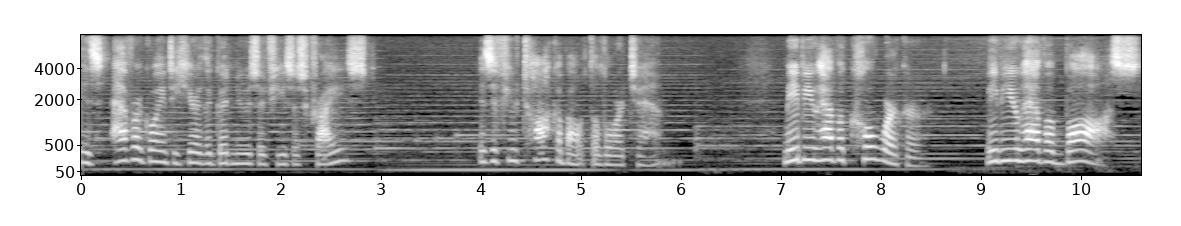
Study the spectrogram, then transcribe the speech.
is ever going to hear the good news of Jesus Christ is if you talk about the Lord to him. Maybe you have a coworker, maybe you have a boss,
